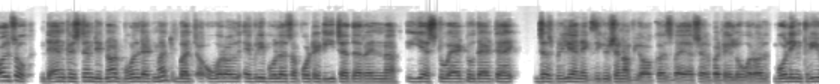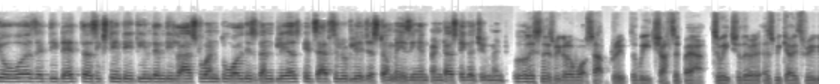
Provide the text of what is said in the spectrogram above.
Also, Dan Christian did not bowl that much, but overall every bowler supported each other. And uh, yes, to add to that, uh, just brilliant execution of Yorkers by Harshal Patel overall. Bowling three overs at the death, uh, 16th, 18th, and the last one to all these gun players. It's absolutely just amazing and fantastic achievement. Listeners, we've got a WhatsApp group that we chat about to each other as we go through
